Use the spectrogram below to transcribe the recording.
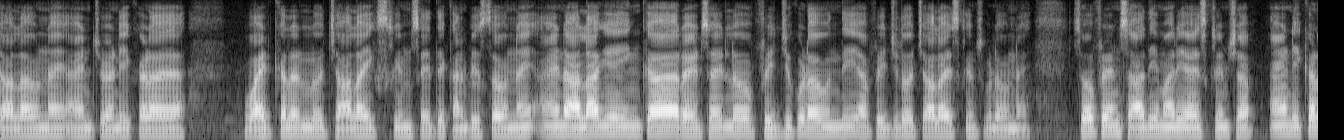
చాలా ఉన్నాయి. అండ్ చూడండి ఇక్కడ వైట్ కలర్లో చాలా ఐస్ క్రీమ్స్ అయితే కనిపిస్తూ ఉన్నాయి. అండ్ అలాగే ఇంకా రైట్ సైడ్లో ఫ్రిడ్జ్ కూడా ఉంది. ఆ ఫ్రిడ్జ్లో చాలా ఐస్ క్రీమ్స్ కూడా ఉన్నాయి. సో ఫ్రెండ్స్ అది మరి ఐస్ క్రీమ్ షాప్. అండ్ ఇక్కడ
